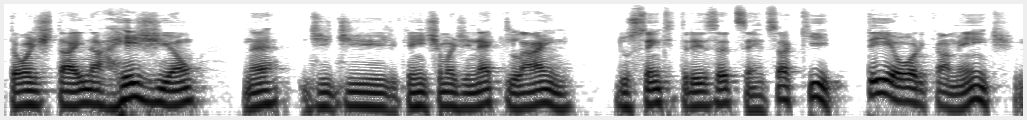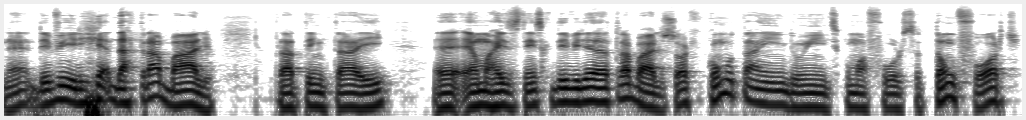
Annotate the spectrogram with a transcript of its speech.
Então a gente está aí na região né, de, de, que a gente chama de neckline do 113.700. Aqui, teoricamente, né, deveria dar trabalho para tentar aí. É, é uma resistência que deveria dar trabalho. Só que como está indo o índice com uma força tão forte,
